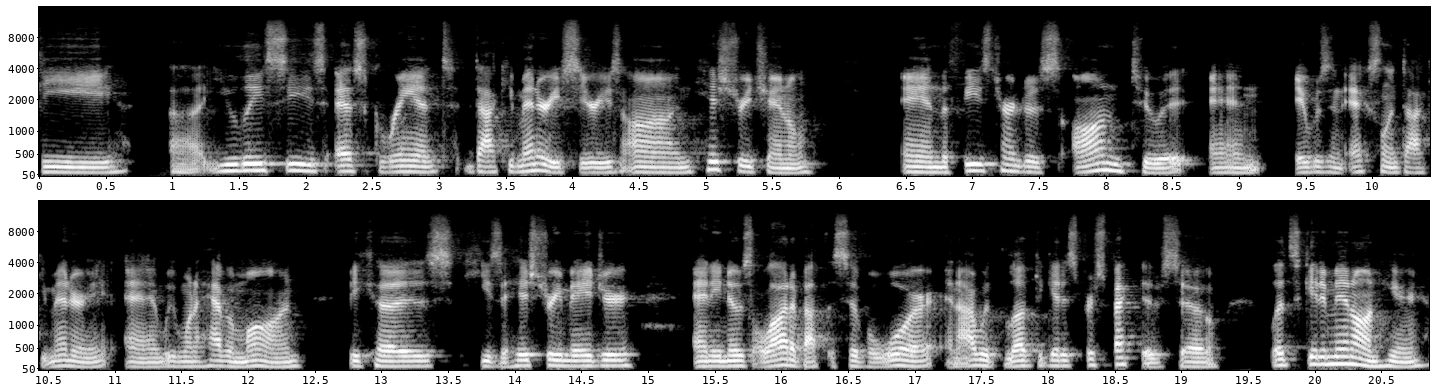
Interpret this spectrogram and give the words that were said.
the uh, Ulysses S. Grant documentary series on History Channel, and the Fees turned us on to it, and it was an excellent documentary, and we want to have him on because he's a history major and he knows a lot about the Civil War, and I would love to get his perspective. So let's get him in on here.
